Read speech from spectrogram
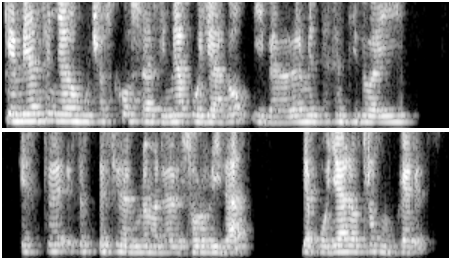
que me ha enseñado muchas cosas y me ha apoyado y verdaderamente he sentido ahí este, esta especie de alguna manera de sororidad, de apoyar a otras mujeres.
